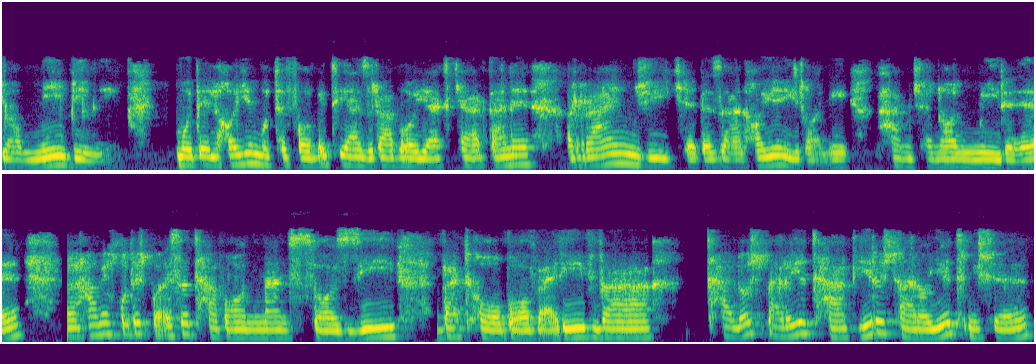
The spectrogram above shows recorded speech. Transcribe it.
یا می‌بینیم مدل های متفاوتی از روایت کردن رنجی که به زنهای ایرانی همچنان میره. همین خودش باعث توانمندسازی و تاباوری و تلاش برای تغییر شرایط میشه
